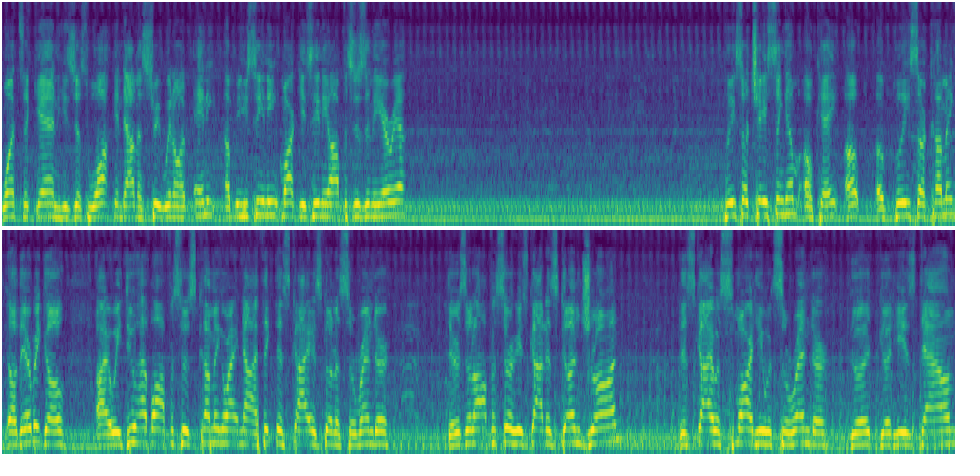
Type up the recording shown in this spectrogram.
once again, he's just walking down the street. We don't have any. Uh, you see any, Mark? You see any officers in the area? Police are chasing him. Okay. Oh, oh, police are coming. Oh, there we go. All right, we do have officers coming right now. I think this guy is going to surrender. There's an officer. He's got his gun drawn. This guy was smart. He would surrender. Good, good. He is down.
